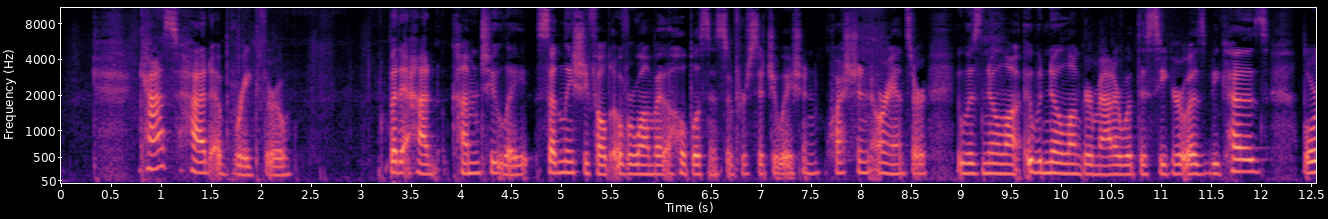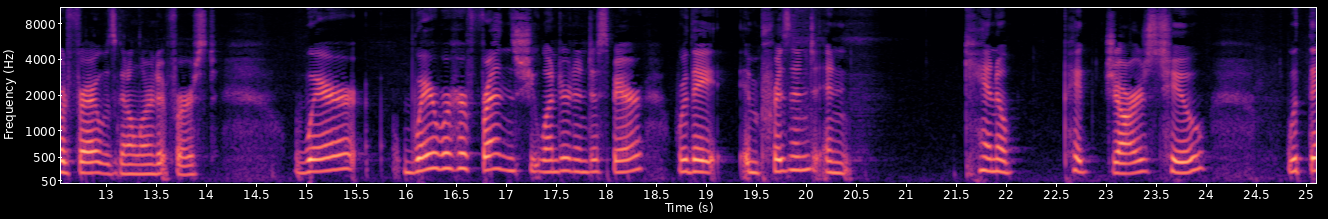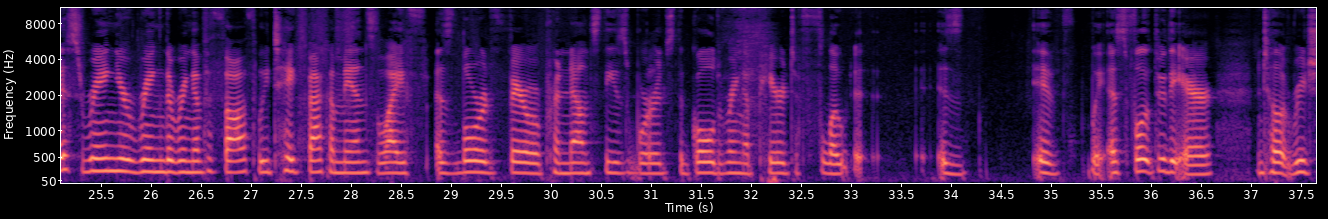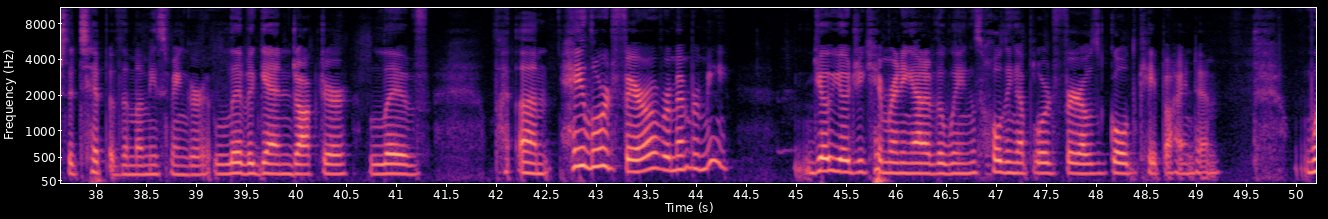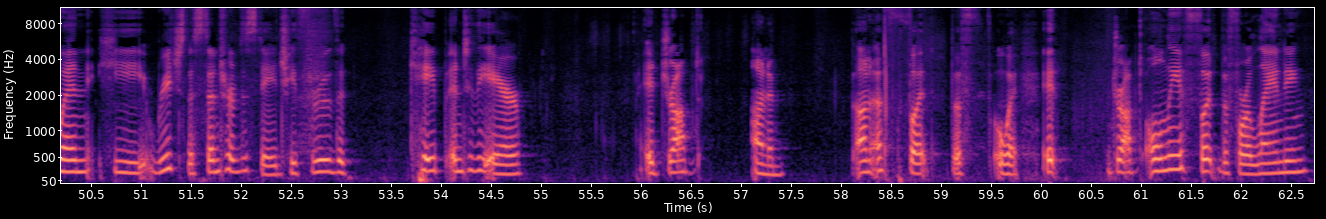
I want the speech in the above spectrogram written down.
Cass had a breakthrough, but it had come too late. Suddenly she felt overwhelmed by the hopelessness of her situation. Question or answer, it was no lo- it would no longer matter what the secret was because Lord Pharaoh was going to learn it first. Where where were her friends? She wondered in despair. Were they imprisoned in canopic jars too? With this ring, your ring, the ring of Thoth, we take back a man's life. As Lord Pharaoh pronounced these words, the gold ring appeared to float as if wait, as float through the air until it reached the tip of the mummy's finger. Live again, doctor, live. Um, hey, Lord Pharaoh, remember me? Yo Yoji came running out of the wings, holding up Lord Pharaoh's gold cape behind him. When he reached the center of the stage, he threw the cape into the air. It dropped on a on a foot bef- oh it dropped only a foot before landing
